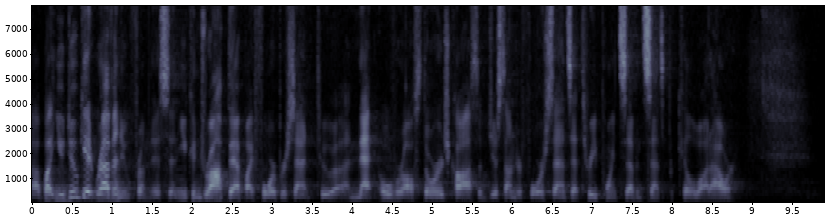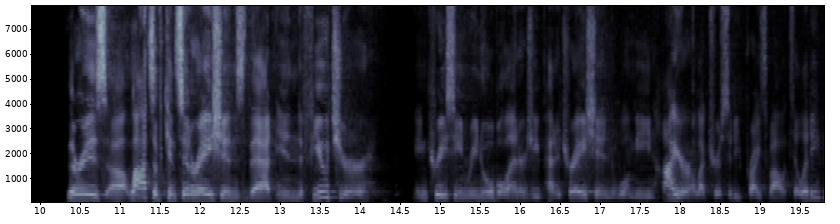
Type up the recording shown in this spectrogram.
Uh, but you do get revenue from this, and you can drop that by 4% to a, net overall storage cost of just under 4 cents at 3.7 cents per kilowatt hour. There is uh, lots of considerations that in the future, increasing renewable energy penetration will mean higher electricity price volatility.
